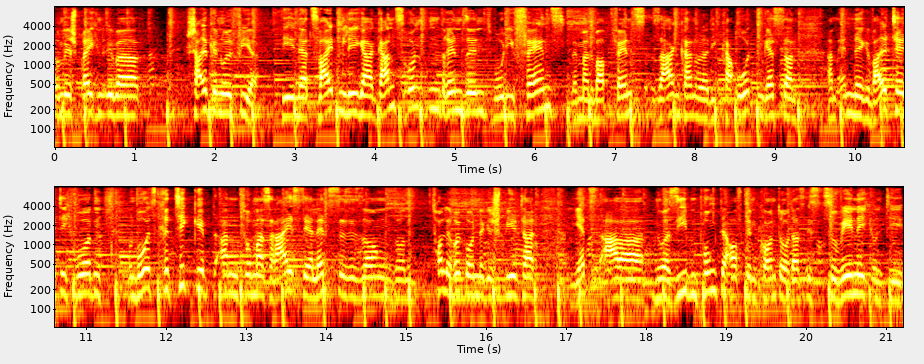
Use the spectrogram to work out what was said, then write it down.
Und wir sprechen über Schalke 04, die in der zweiten Liga ganz unten drin sind, wo die Fans, wenn man überhaupt Fans sagen kann, oder die Chaoten gestern am Ende gewalttätig wurden und wo es Kritik gibt an Thomas Reis, der letzte Saison so eine tolle Rückrunde gespielt hat, jetzt aber nur sieben Punkte auf dem Konto. Das ist zu wenig und die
